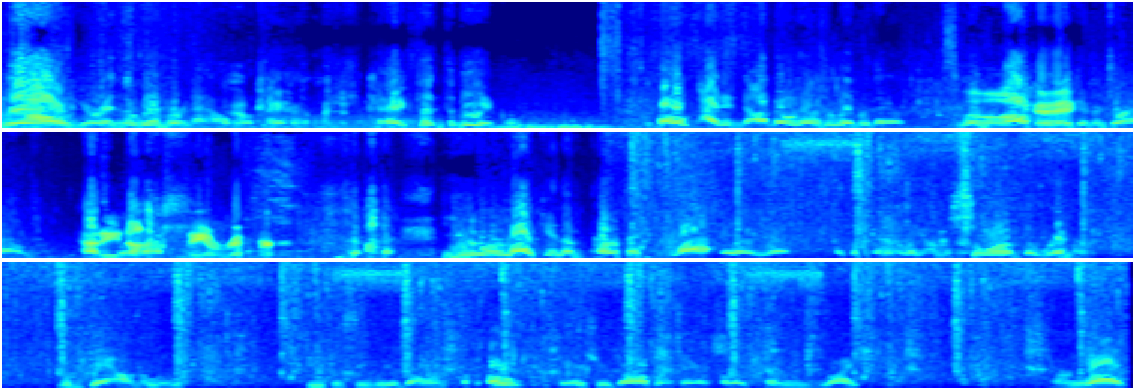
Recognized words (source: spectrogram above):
Whoa, you're in the river now, apparently. Okay, exit the vehicle. Folks, I did not know there was a river there. Swim up or Okay. you're gonna drown. How do you Swim not up. see a river? you were like in a perfect flat area, like apparently on the shore of the river. Look down a little, so you can see where you're going. Okay. Oh, there's your dog right there. All right, turn right. Turn right.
